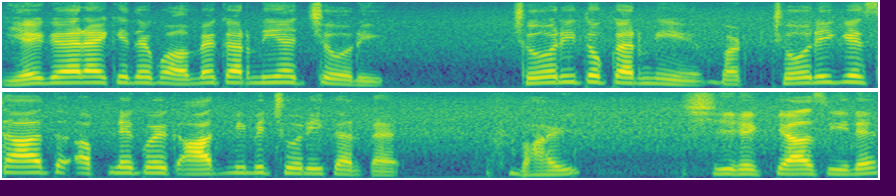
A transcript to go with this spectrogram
ये कह रहा है कि देखो, हमें करनी है चोरी। चोरी तो करनी है बट चोरी के साथ अपने को एक आदमी भी चोरी करना है। भाई, ये क्या सीन है?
